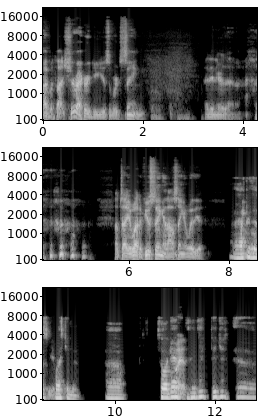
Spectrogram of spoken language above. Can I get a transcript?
I thought, sure, I heard you use the word sing. I didn't hear that. I'll tell you what, if you sing it, I'll sing it with you. After this question, uh, so again, did you, did you, uh,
